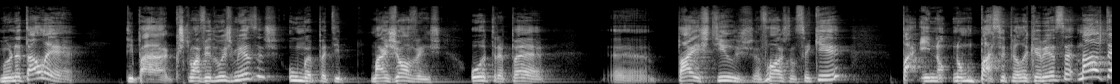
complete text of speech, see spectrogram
o meu Natal é tipo, ah, costuma haver duas mesas, uma para tipo mais jovens, outra para uh, pais, tios, avós, não sei quê. Pá, e não, não me passa pela cabeça, malta!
